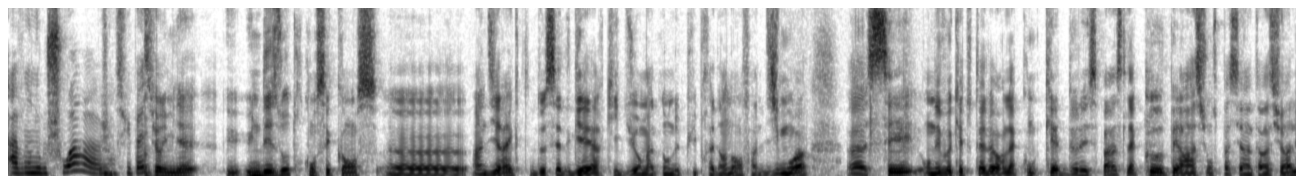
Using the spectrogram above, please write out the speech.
avons-nous le choix? Euh, J'en suis pas Jean-Pierre sûre. Luminet, une des autres conséquences euh, indirectes de cette guerre qui dure maintenant depuis près d'un an, enfin dix mois, euh, c'est, on évoquait tout à l'heure la conquête de l'espace, la coopération spatiale internationale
